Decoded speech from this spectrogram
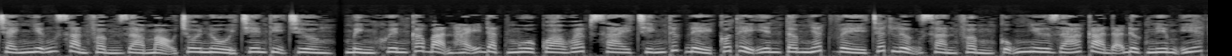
Tránh những sản phẩm giả mạo trôi nổi trên thị trường, mình khuyên các bạn hãy đặt mua qua website chính thức để có thể yên tâm nhất về chất lượng sản phẩm cũng như giá cả đã được niêm yết.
